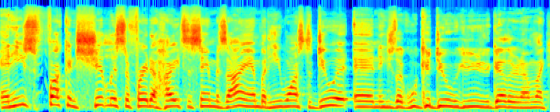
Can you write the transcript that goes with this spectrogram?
and he's fucking shitless afraid of heights the same as I am, but he wants to do it and he's like, we could do it, we could do it together. And I'm like,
